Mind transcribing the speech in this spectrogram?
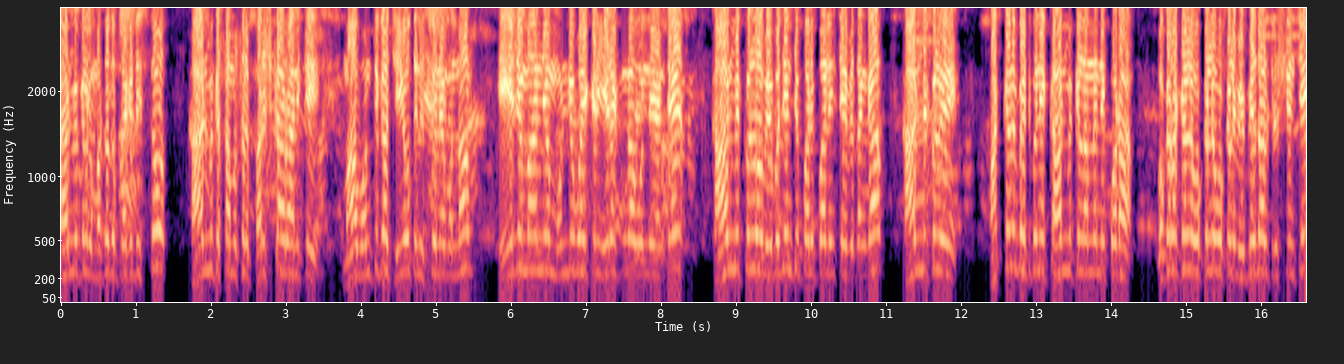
కార్మికులకు మద్దతు ప్రకటిస్తూ కార్మిక సమస్యల పరిష్కారానికి మా వంతుగా చేయూతనిస్తూనే ఉన్నాం. యాజమాన్యం మొండి వైఖరి ఏ రకంగా ఉంది అంటే కార్మికుల్లో విభజించి పరిపాలించే విధంగా కార్మికుల్ని పక్కన పెట్టుకుని కార్మికులందరినీ కూడా ఒక రకంగా ఒకరిని ఒకరి విభేదాలు సృష్టించి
